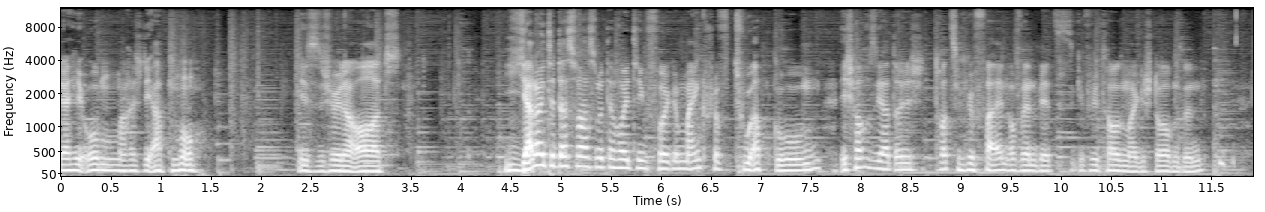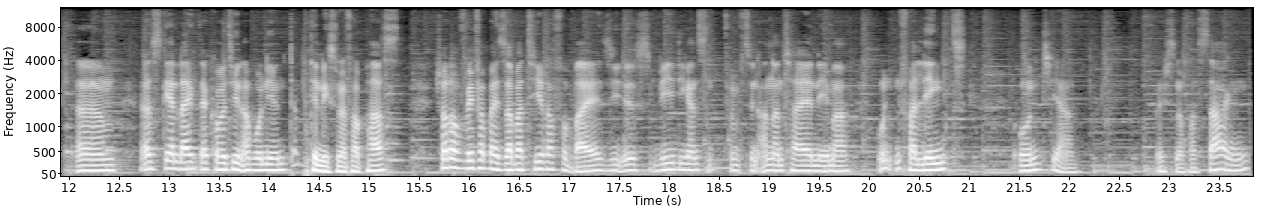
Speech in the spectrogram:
Ja, hier oben mache ich die Abmo. Ist ein schöner Ort. Ja, Leute, das war's mit der heutigen Folge Minecraft 2 abgehoben. Ich hoffe, sie hat euch trotzdem gefallen, auch wenn wir jetzt gefühlt tausendmal gestorben sind. Ähm, lasst gerne ein Like da, kommentieren, abonnieren, damit ihr nichts mehr verpasst. Schaut auf jeden Fall bei Sabatira vorbei. Sie ist wie die ganzen 15 anderen Teilnehmer unten verlinkt. Und ja, möchtest du noch was sagen?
